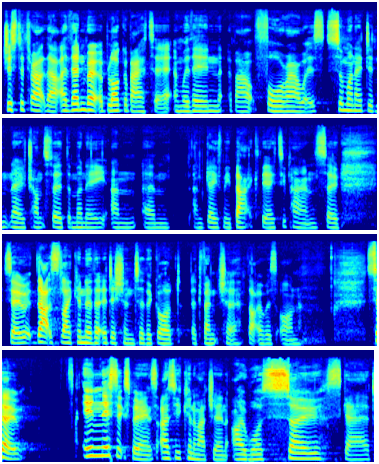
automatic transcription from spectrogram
just to throw out that, I then wrote a blog about it, and within about four hours, someone I didn't know transferred the money and um, and gave me back the 80 pounds. So, so that's like another addition to the God adventure that I was on. So, in this experience, as you can imagine, I was so scared.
